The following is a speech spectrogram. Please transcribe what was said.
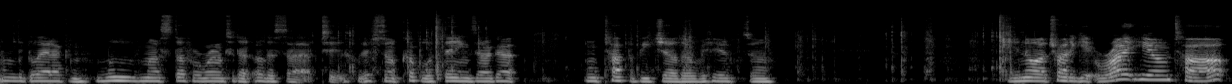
I'm be glad I can move my stuff around to the other side too. There's some couple of things I got on top of each other over here. So, you know, I try to get right here on top.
